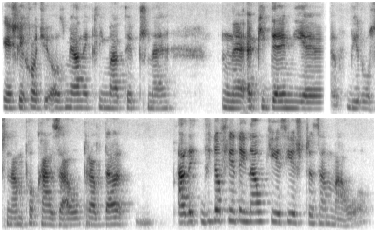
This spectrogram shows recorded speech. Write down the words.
Jeśli chodzi o zmiany klimatyczne, epidemię, wirus nam pokazał, prawda? Ale widocznie tej nauki jest jeszcze za mało.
